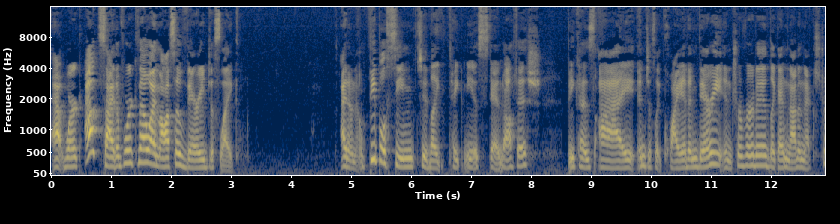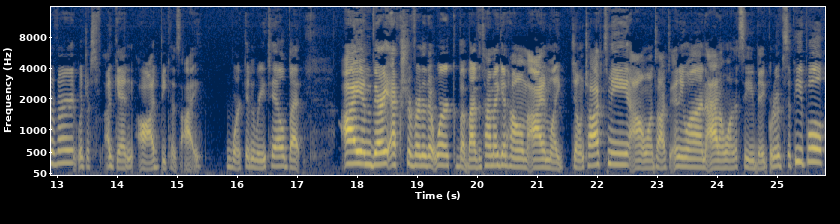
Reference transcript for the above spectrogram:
at work. Outside of work though, I'm also very just like I don't know. People seem to like take me as standoffish because I am just like quiet. I'm very introverted. Like I'm not an extrovert, which is again odd because I work in retail, but I am very extroverted at work, but by the time I get home, I'm like, don't talk to me. I don't want to talk to anyone. I don't want to see big groups of people.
